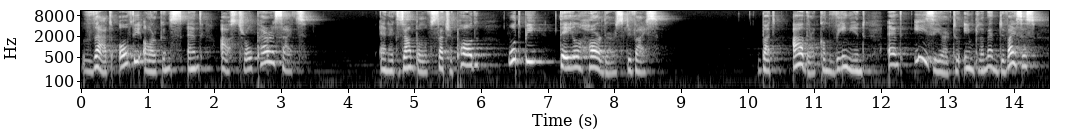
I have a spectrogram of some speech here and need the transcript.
that of the archons and astral parasites. An example of such a pod would be Dale Harder's device. But other convenient and easier to implement devices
